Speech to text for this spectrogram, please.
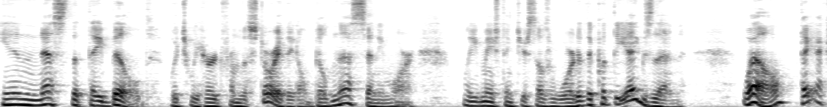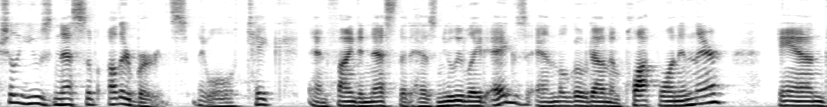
in nests that they build, which we heard from the story. They don't build nests anymore. Well, you may think to yourselves, where do they put the eggs then? Well, they actually use nests of other birds. They will take and find a nest that has newly laid eggs, and they'll go down and plop one in there. And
